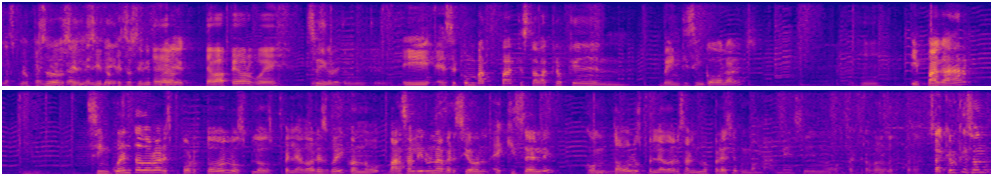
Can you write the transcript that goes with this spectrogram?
las lo que hizo, sí, realmente... sí, lo que hizo CD Te, Projekt. te va peor, güey. Sí, güey. Y ese Combat Pack estaba creo que en 25 dólares. Y pagar 50 dólares por todos los, los peleadores, güey. Cuando va a salir una versión XL con todos los peleadores al mismo precio, no mames. Sí, no, está cabrón. No. O sea, creo que son.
